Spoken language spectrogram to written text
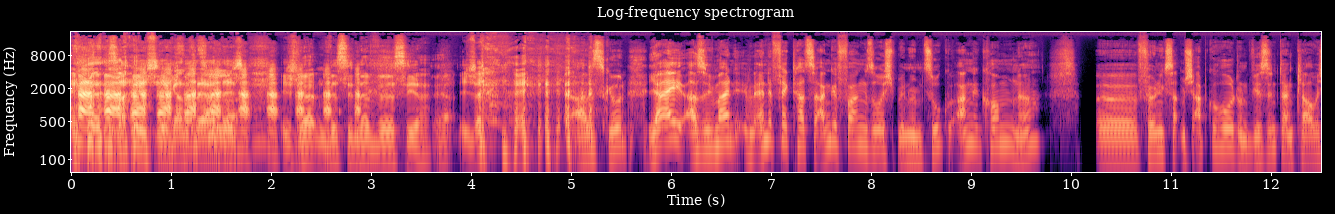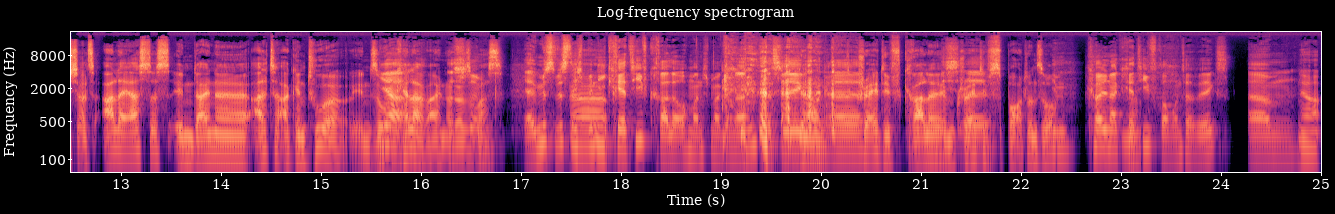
Sag ich dir ganz ehrlich, ich werde ein bisschen nervös hier. Ja. Ich, Alles gut. Ja, ey, also ich meine, im Endeffekt hat es angefangen, so, ich bin mit dem Zug angekommen, ne? Äh, Phoenix hat mich abgeholt und wir sind dann, glaube ich, als allererstes in deine alte Agentur, in so einen Ja, Keller rein oder stimmt. sowas. Ja, ihr müsst wissen, ich bin Äh, die Kreativkralle auch manchmal genannt. Deswegen Genau, äh, Creative Kralle im ich, Creative äh, Sport und so. im Kölner Kreativraum unterwegs. Ähm, Ja.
